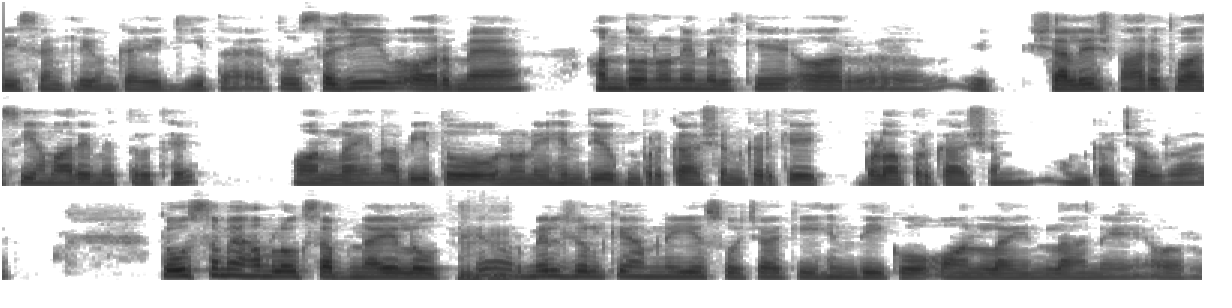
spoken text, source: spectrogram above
रिसेंटली उनका एक गीत आया। तो सजीव और मैं हम दोनों ने मिलके और एक शैलेश भारतवासी हमारे मित्र थे। ऑनलाइन अभी तो उन्होंने हिंदी उपम प्रकाशन करके एक बड़ा प्रकाशन उनका चल रहा है। तो उस समय हम लोग सब नए लोग थे और मिलजुल के हमने ये सोचा कि हिंदी को ऑनलाइन लाने और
